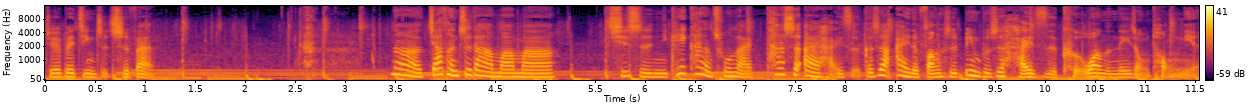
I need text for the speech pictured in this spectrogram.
就会被禁止吃饭。那加藤智大的妈妈，其实你可以看得出来，她是爱孩子，可是爱的方式并不是孩子渴望的那种童年。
